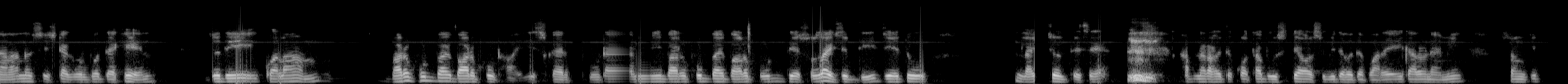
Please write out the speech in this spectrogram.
জানানোর চেষ্টা করব, দেখেন যদি কলাম বারো ফুট বাই বারো ফুট হয় স্কোয়ার ফুট আমি বারো ফুট বাই বারো ফুট দিয়ে সোজা হিসেব দিই, যেহেতু লাইভ চলতেছে। আপনারা হয়তো কথা বুঝতে অসুবিধা হতে পারে, এই কারণে আমি সংক্ষিপ্ত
